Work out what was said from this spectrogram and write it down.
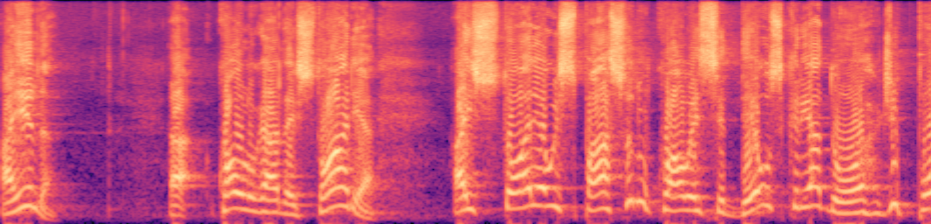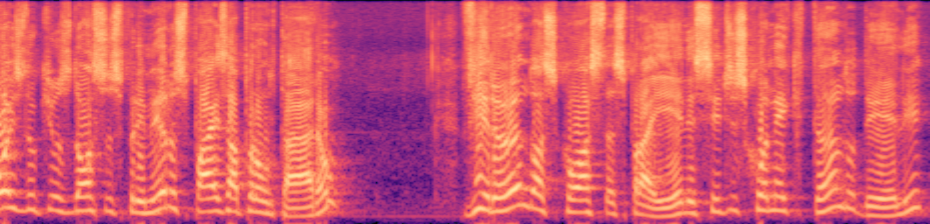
Ainda, ah, qual o lugar da história? A história é o espaço no qual esse Deus Criador, depois do que os nossos primeiros pais aprontaram, virando as costas para ele, se desconectando dele,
